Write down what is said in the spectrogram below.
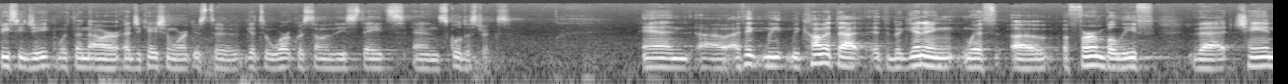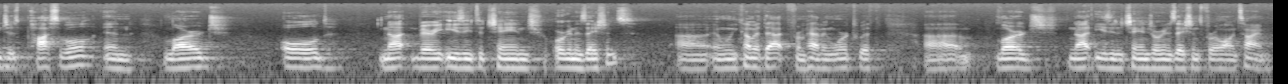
BCG within our education work is to get to work with some of these states and school districts. And uh, I think we, we come at that at the beginning with a, a firm belief that change is possible in large, old, not very easy to change organizations. Uh, and we come at that from having worked with um, large, not easy to change organizations for a long time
